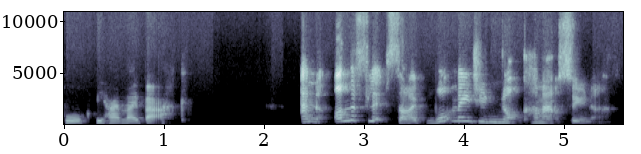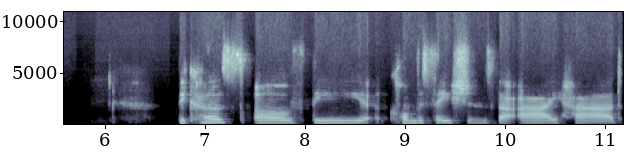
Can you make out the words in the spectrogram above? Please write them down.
talk behind my back. And on the flip side, what made you not come out sooner? Because of the conversations that I had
